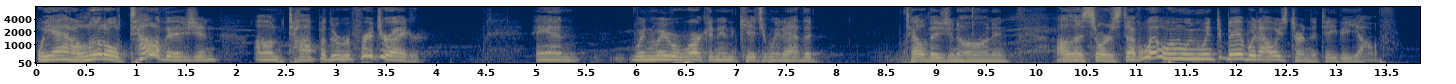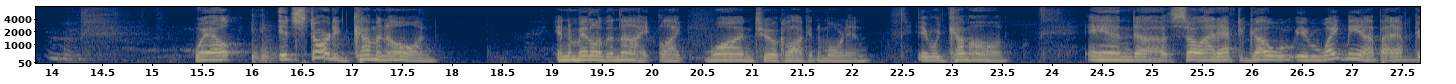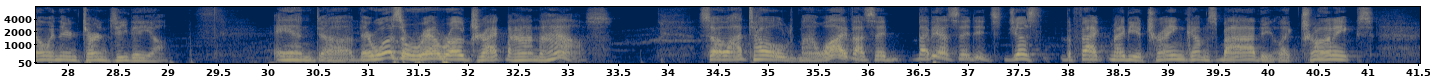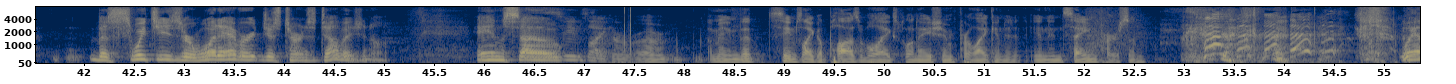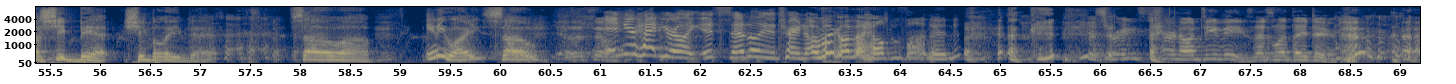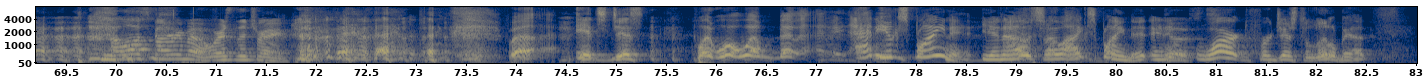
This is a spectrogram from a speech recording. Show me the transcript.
we had a little television on top of the refrigerator. And when we were working in the kitchen, we'd have the television on and all this sort of stuff. Well, when we went to bed, we'd always turn the TV off. Well, it started coming on in the middle of the night, like one, two o'clock in the morning. It would come on. And uh, so I'd have to go, it would wake me up. I'd have to go in there and turn the TV off. And uh, there was a railroad track behind the house. So I told my wife, I said, baby, I said, it's just the fact maybe a train comes by, the electronics, the switches or whatever, it just turns the television on. And so, Seems like a, a, I mean, that seems like a plausible explanation for like an, an insane person. well, she bit. She believed that. So, uh, anyway, so In your head, you're like, it's totally the train. Oh my god, my house is haunted. Yeah, trains turn on TVs. That's what they do. I lost my remote. Where's the train? well, it's just, well, well, well, how do you explain it? You know? So I explained it, and it worked for just a little bit.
